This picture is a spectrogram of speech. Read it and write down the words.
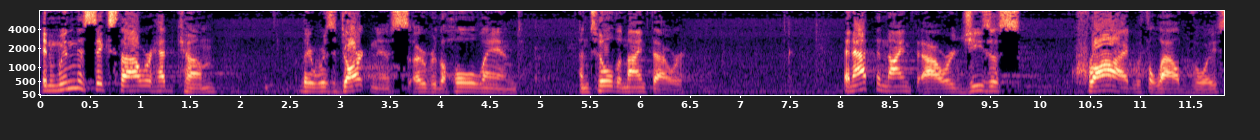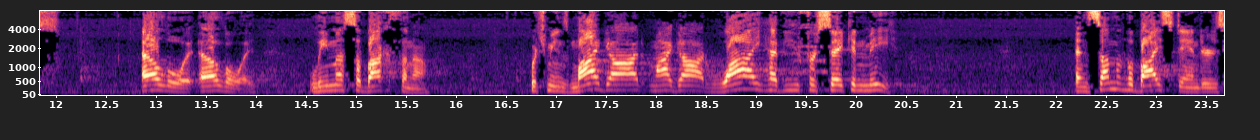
And when the sixth hour had come, there was darkness over the whole land until the ninth hour. And at the ninth hour, Jesus cried with a loud voice, Eloi, Eloi, lima sabachthana, which means, My God, my God, why have you forsaken me? And some of the bystanders,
